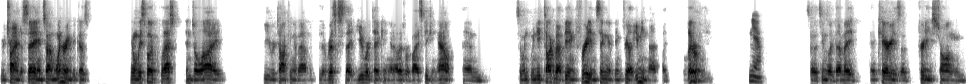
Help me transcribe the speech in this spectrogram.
you're trying to say. And so I'm wondering because you know when we spoke last in July, you were talking about the risks that you were taking and others were by speaking out. And so when, when you talk about being free and singing of being free, like you mean that like literally. yeah So it seems like that may it carries a pretty strong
